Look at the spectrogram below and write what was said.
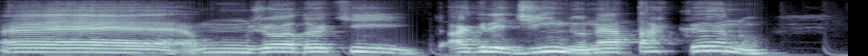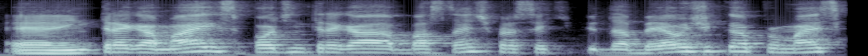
é um jogador que agredindo, né? Atacando, é, entrega mais, pode entregar bastante para essa equipe da Bélgica, por mais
